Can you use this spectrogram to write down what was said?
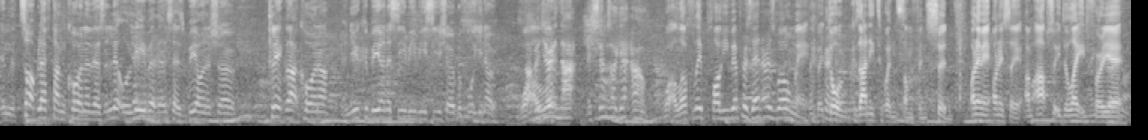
In the top left-hand corner, there's a little lever that says "Be on a show." Click that corner, and you could be on a CBBC show before you know it. What I'll a be doing that as soon as I get home. What a lovely plug. You be a presenter as well, mate. But don't, because I need to win something soon. Oh, honestly, mate, honestly, I'm absolutely delighted for you you. much.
